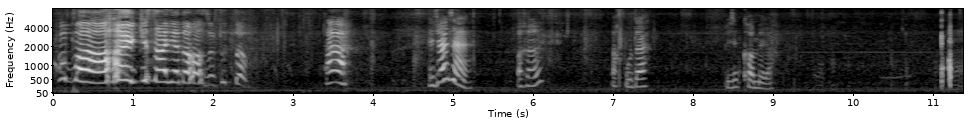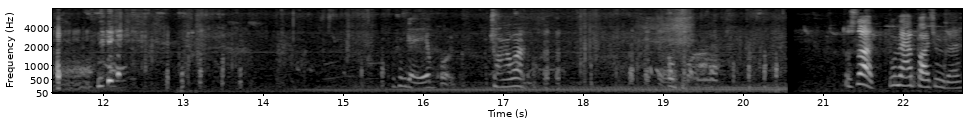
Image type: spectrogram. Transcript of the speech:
Hoppa! 2 saniyede hazır tuttum. Ha. Necəsən? Baxın. Bax burada bizim kamera. Kuşum geriye koy. Canavar. Hoppa. Dostlar bu mənim bacımdır.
